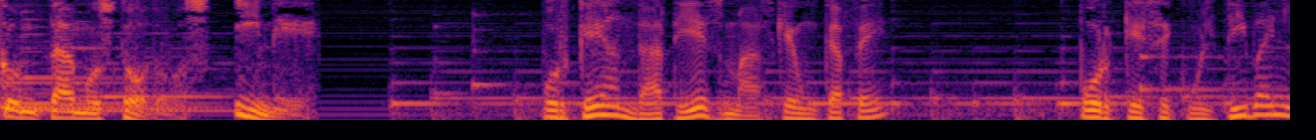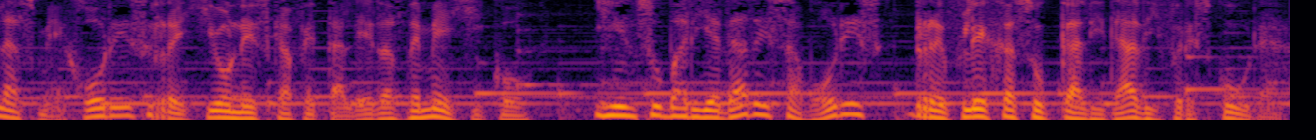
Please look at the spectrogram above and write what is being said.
contamos todos. INE. ¿Por qué Andati es más que un café? Porque se cultiva en las mejores regiones cafetaleras de México y en su variedad de sabores refleja su calidad y frescura.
